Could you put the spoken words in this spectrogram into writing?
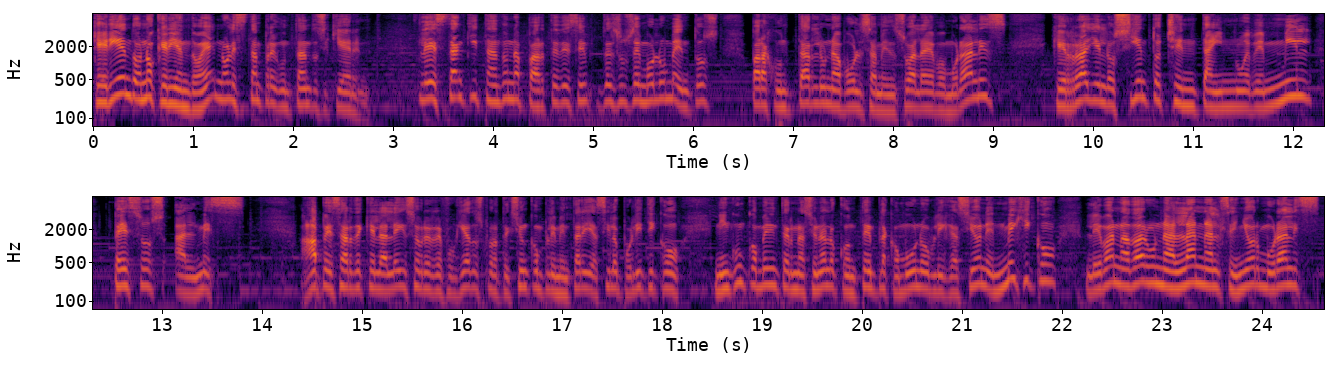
queriendo o no queriendo, ¿eh? No les están preguntando si quieren. Le están quitando una parte de, sus emolumentos para juntarle una bolsa mensual a Evo Morales que raye los 189 mil pesos al mes. A pesar de que la ley sobre refugiados, protección complementaria y asilo político, ningún convenio internacional lo contempla como una obligación, en México le van a dar una lana al señor Morales.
